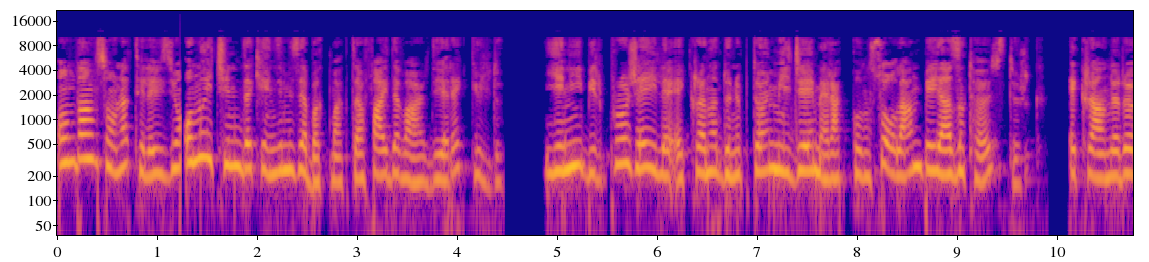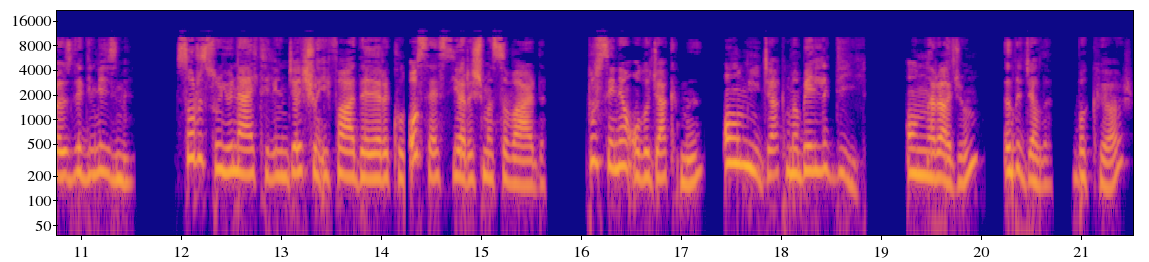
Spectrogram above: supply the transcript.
Ondan sonra televizyon onu için de kendimize bakmakta fayda var diyerek güldü. Yeni bir proje ile ekrana dönüp dönmeyeceği merak konusu olan Beyazıt Öztürk, ekranları özlediniz mi? Sorusu yöneltilince şu ifadeleri kul o ses yarışması vardı. Bu sene olacak mı, olmayacak mı belli değil. Onlara Acun, Ilıcalı, bakıyor,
